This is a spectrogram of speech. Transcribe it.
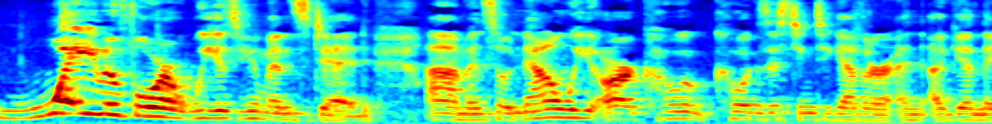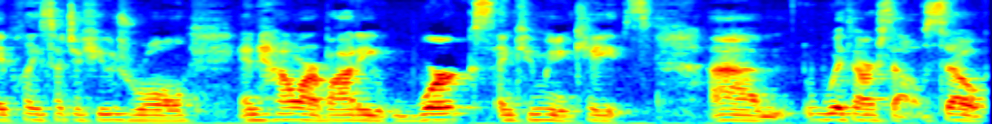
way before we as humans did. Um, and so now we are co- coexisting together. And again, they play such a huge role in how our body works and communicates um, with ourselves. So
